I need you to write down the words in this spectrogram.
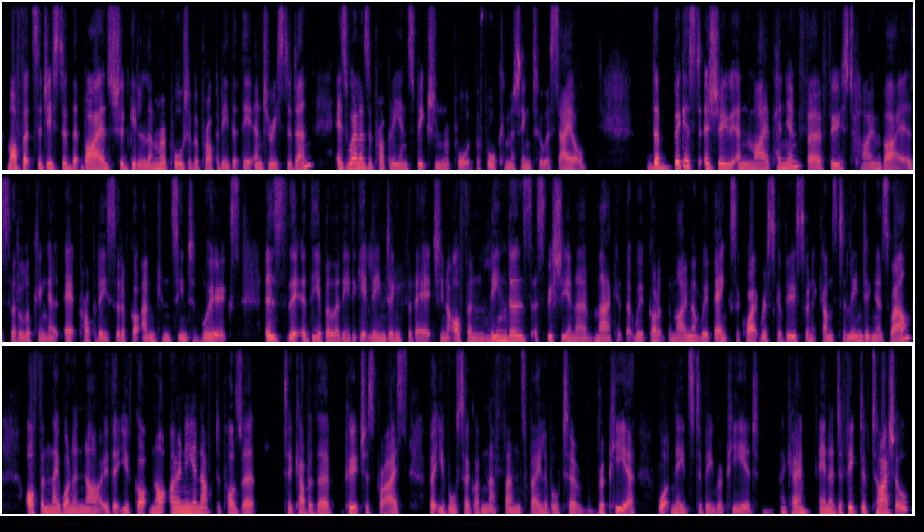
Moffat suggested that buyers should get a LIM report of a property that they're interested in, as well as a property inspection report before committing to a sale the biggest issue, in my opinion, for first home buyers that are looking at, at properties that have got unconsented works is the the ability to get lending for that. You know, often lenders, especially in a market that we've got at the moment where banks are quite risk averse when it comes to lending as well, often they want to know that you've got not only enough deposit to cover the purchase price, but you've also got enough funds available to repair what needs to be repaired. Okay. And a defective title,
